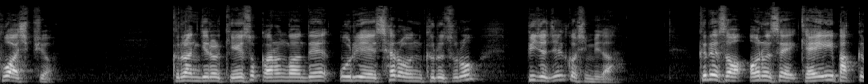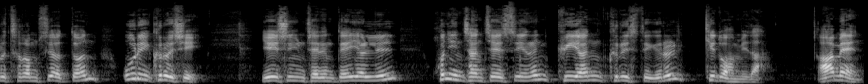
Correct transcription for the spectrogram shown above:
구하십시오. 그러한 길을 계속 가는 가운데 우리의 새로운 그릇으로 빚어질 것입니다. 그래서 어느새 개의 밥그릇처럼 쓰였던 우리 그릇이 예수님 재림 때에 열릴 혼인잔치에 쓰이는 귀한 그릇이 되기를 기도합니다. 아멘.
